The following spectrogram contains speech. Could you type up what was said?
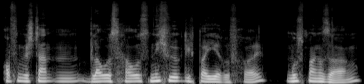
offen gestanden, blaues Haus, nicht wirklich barrierefrei, muss man sagen.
